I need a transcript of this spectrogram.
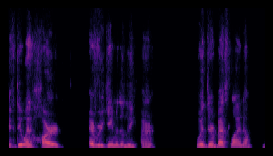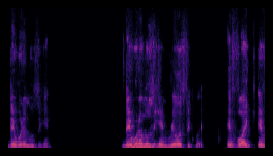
if they went hard every game in the league, aren't with their best lineup, they wouldn't lose the game. They wouldn't lose the game realistically. If like if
